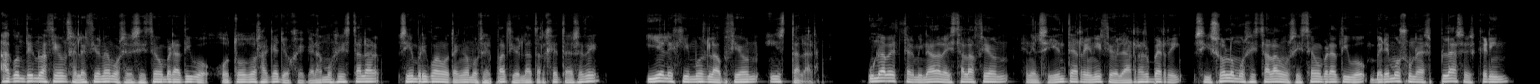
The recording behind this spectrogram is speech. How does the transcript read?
A continuación seleccionamos el sistema operativo o todos aquellos que queramos instalar, siempre y cuando tengamos espacio en la tarjeta SD, y elegimos la opción Instalar. Una vez terminada la instalación, en el siguiente reinicio de la Raspberry, si solo hemos instalado un sistema operativo, veremos una splash screen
